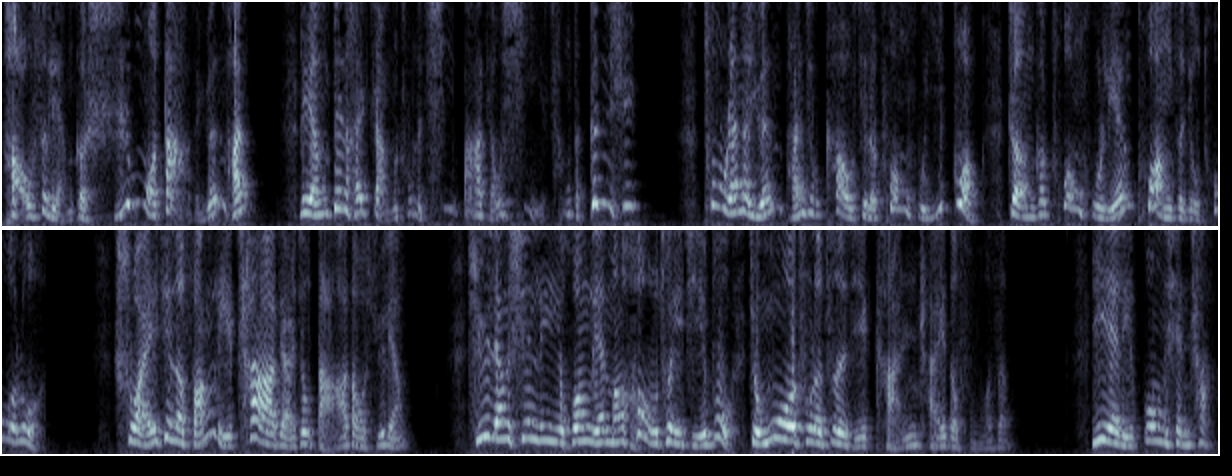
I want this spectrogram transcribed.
好似两个石磨大的圆盘，两边还长出了七八条细长的根须。突然，那圆盘就靠近了窗户，一撞，整个窗户连框子就脱落，甩进了房里，差点就打到徐良。徐良心里一慌，连忙后退几步，就摸出了自己砍柴的斧子。夜里光线差，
